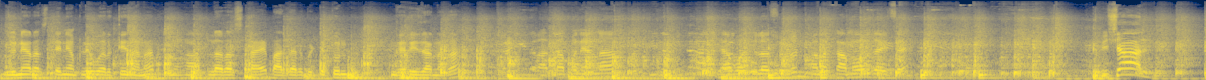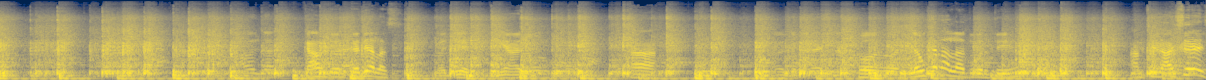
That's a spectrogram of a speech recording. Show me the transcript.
जुन्या रस्त्याने आपले वरती जाणार आणि हा आपला रस्ता आहे बाजारपेठेतून घरी जाणारा. तर आता आपण यांना या बाजूला सोडून मला कामावर जायचं आहे विशाल म्हणतो कधी आलास? मी आलो. हां. हो हो लवकर आलात वरती. आमचे आशेष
